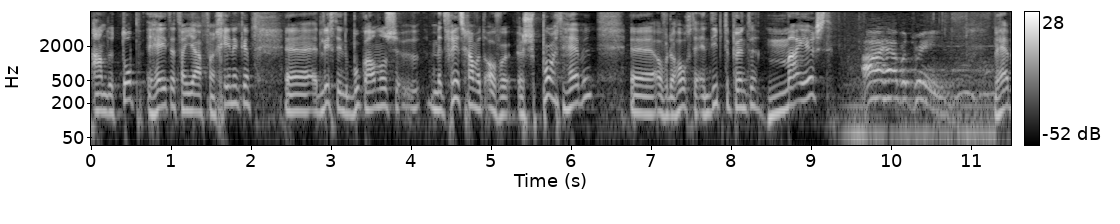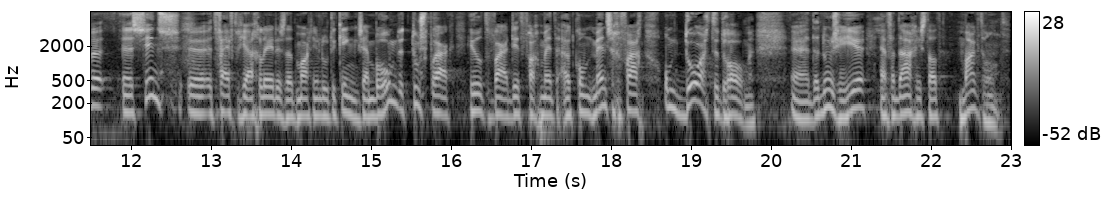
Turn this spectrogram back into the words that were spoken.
aan de top heet het, van Jaap van Ginneken. Uh, het ligt in de boekhandels. Met Frits gaan we het over sport hebben. over de hoogte- en dieptepunten. Maar eerst... I have a dream. We hebben uh, sinds uh, het 50 jaar geleden is dat Martin Luther King zijn beroemde toespraak hield waar dit fragment uitkomt. Mensen gevraagd om door te dromen. Uh, dat doen ze hier en vandaag is dat Mark de Hond.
